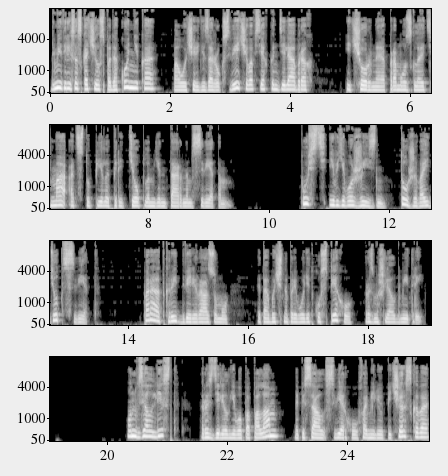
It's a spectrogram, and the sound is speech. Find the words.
Дмитрий соскочил с подоконника, по очереди зажег свечи во всех канделябрах, и черная промозглая тьма отступила перед теплым янтарным светом. Пусть и в его жизнь тоже войдет свет. Пора открыть двери разуму это обычно приводит к успеху, размышлял Дмитрий. Он взял лист, разделил его пополам, написал сверху фамилию Печерского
